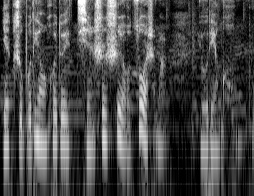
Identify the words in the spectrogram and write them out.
也指不定会对寝室室友做什么。有点恐怖。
